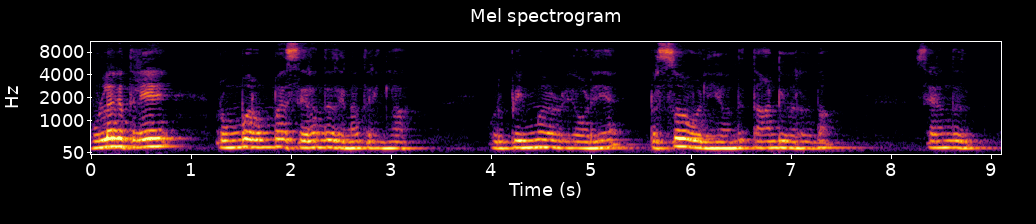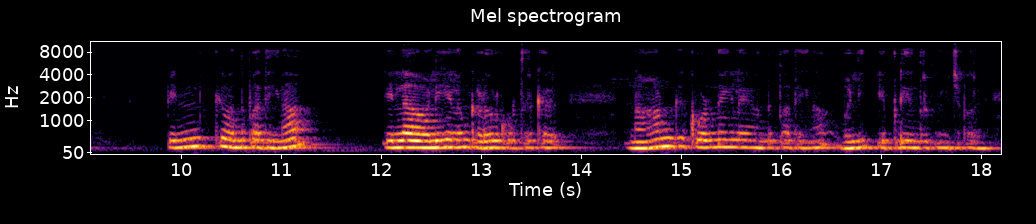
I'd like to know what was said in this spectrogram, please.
உலகத்திலே ரொம்ப ரொம்ப சிறந்தது என்ன தெரியுங்களா? ஒரு பெண்மணியோடைய பிரசவ வழியை வந்து தாண்டி வர்றது தான் சிறந்தது. பெண்ணுக்கு வந்து பார்த்திங்கன்னா எல்லா வழிகளும் கடவுள் கொடுத்துருக்காரு. நான்கு குழந்தைங்களை வந்து பார்த்திங்கன்னா வலி எப்படி இருந்திருக்கும் வச்சு பாருங்கள்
